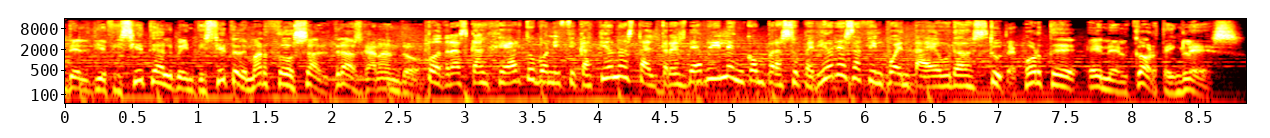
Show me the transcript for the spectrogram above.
del 17 al 27 de marzo saldrás ganando. Podrás canjear tu bonificación hasta el 3 de abril en compras superiores a 50 euros. Tu deporte en el corte inglés.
